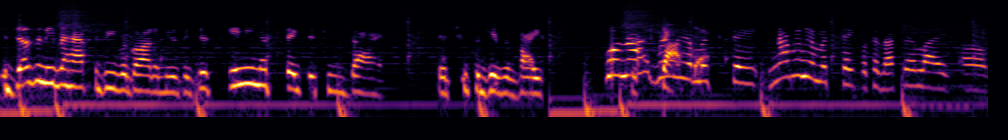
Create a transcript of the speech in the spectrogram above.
it doesn't even have to be regarding music. Just any mistake that you've done that you could give advice. Well, not really a that. mistake. Not really a mistake because I feel like um,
